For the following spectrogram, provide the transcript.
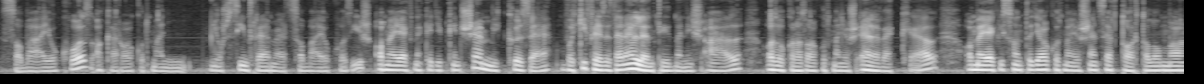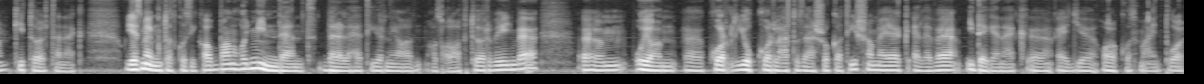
szabályokhoz, akár alkotmányos szintre emelt szabályokhoz is, amelyeknek egyébként semmi köze, vagy kifejezetten ellentétben is áll azokkal az alkotmányos elvekkel, amelyek viszont egy alkotmányos rendszer tartalommal kitöltenek. Ugye ez megmutatkozik abban, hogy mindent bele lehet írni az alaptörvénybe, öm, olyan kor, jogkorlátozásokat is, amelyek eleve idegenek egy alkotmánytól.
